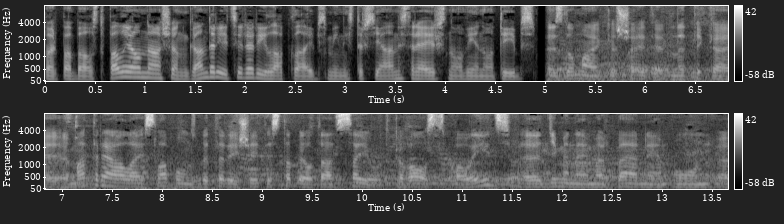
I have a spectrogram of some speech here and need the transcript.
Par pabalstu palielināšanu gandarīts ir arī labklājības ministrs Jānis Reirs no vienotības. Es domāju, ka šeit ir ne tikai tikai materiālais labums, bet arī šī stabilitātes sajūta, ka valsts palīdz e, ģimenēm ar bērniem un e,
